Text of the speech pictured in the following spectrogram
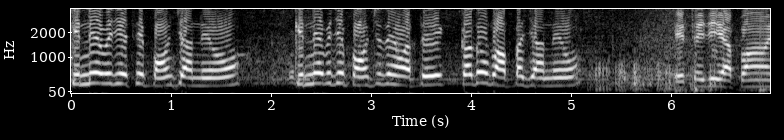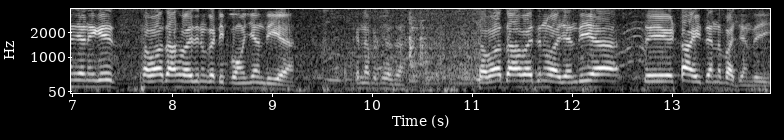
ਕਿੰਨੇ ਵਜੇ ਇੱਥੇ ਪਹੁੰਚ ਜਾਂਦੇ ਹੋ? ਕਿੰਨੇ ਵਜੇ ਪਹੁੰਚਦੇ ਹੋ ਅਤੇ ਕਦੋਂ ਵਾਪਸ ਜਾਂਦੇ ਹੋ? ਇੱਥੇ ਜੀ ਆਪਾਂ ਯਾਨੀ ਕਿ ਸਵਾ ਦਸ ਵਜੇ ਨੂੰ ਗੱਡੀ ਪਹੁੰਚ ਜਾਂਦੀ ਆ। ਕਿੰਨਾ ਪ੍ਰਸ਼ਾਦਾ ਸਵਾ ਦਸ ਵਜੇ ਨੂੰ ਆ ਜਾਂਦੀ ਆ ਤੇ 2:30 ਤਿੰਨ ਵੱਜ ਜਾਂਦੇ ਜੀ।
